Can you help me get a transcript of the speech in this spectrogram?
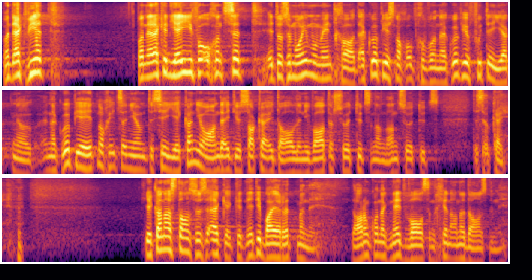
Want ek weet wanneer ek en jy hier vanoggend sit, het ons 'n mooi moment gehad. Ek hoop jy's nog opgewonde. Ek hoop jou voete juk nou en ek hoop jy het nog iets in jou om te sê. Jy kan jou hande uit jou sakke uithaal en die water so toets en dan dan so toets. Dis oukei. Okay. Jy kan daar staan soos ek. Ek het net nie baie ritme nie. Daarom kon ek net wals en geen ander dans doen nie.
